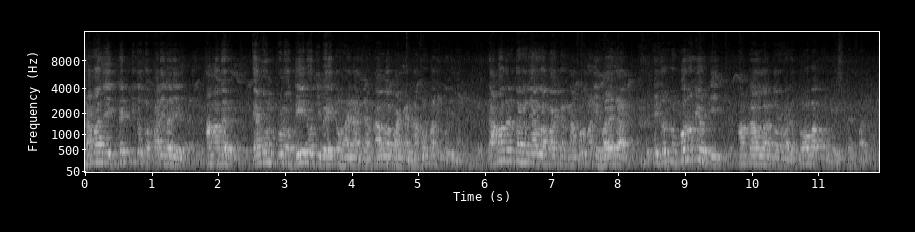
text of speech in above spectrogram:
সামাজিক, ব্যক্তিগত, পারিবারিক, আমাদের এমন কোনো দিন অতিবাহিত হয় না যে আল্লাহ পাকের নাফরমানি করি না আমাদের দ্বারা যে আল্লাহ পাকের নাফরমানি হয়ে যায় এই জন্য করণীয় কি আমরা আল্লাহর দরবারে করব, ইস্তেগফার করব।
